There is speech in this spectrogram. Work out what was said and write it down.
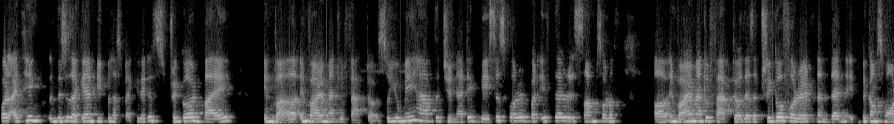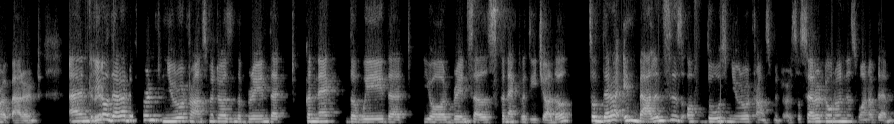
but i think this is again people have speculated it's triggered by envi- uh, environmental factors. So you may have the genetic basis for it, but if there is some sort of uh, environmental factor, there's a trigger for it, then then it becomes more apparent. And you know there are different neurotransmitters in the brain that connect the way that your brain cells connect with each other. So there are imbalances of those neurotransmitters. So serotonin is one of them.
